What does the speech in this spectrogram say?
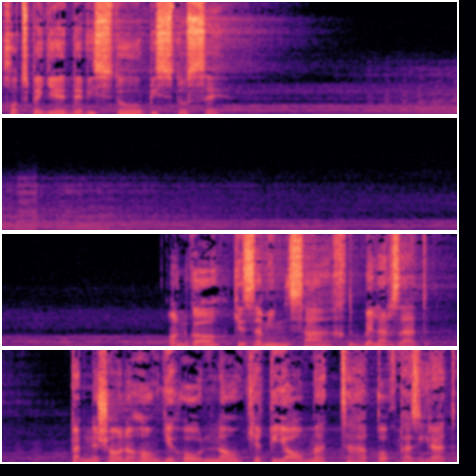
خطبه دویست و بیست و سه. آنگاه که زمین سخت بلرزد و نشانه های هولناک قیامت تحقق پذیرد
